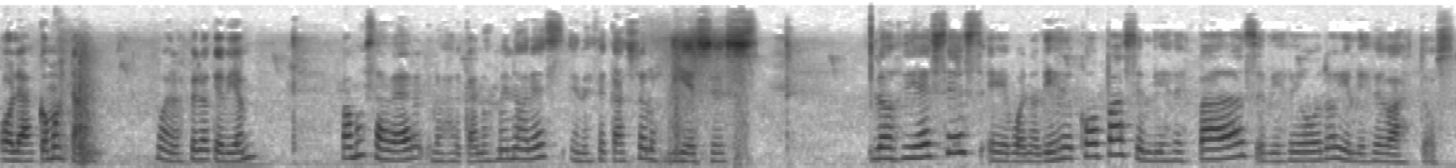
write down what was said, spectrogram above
Hola, ¿cómo están? Bueno, espero que bien. Vamos a ver los arcanos menores, en este caso los dieces. Los dieces, eh, bueno, el 10 de copas, el 10 de espadas, el 10 de oro y el 10 de bastos.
